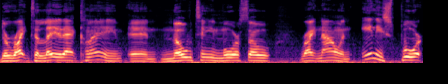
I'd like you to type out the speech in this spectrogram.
the right to lay that claim and no team more so right now in any sport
